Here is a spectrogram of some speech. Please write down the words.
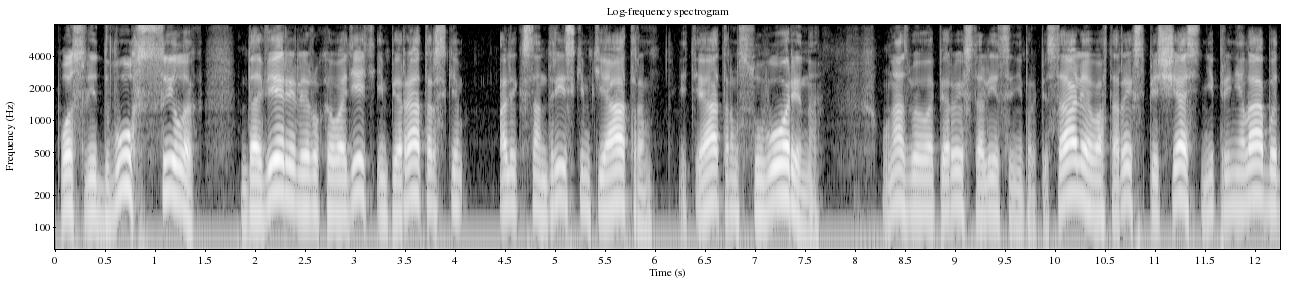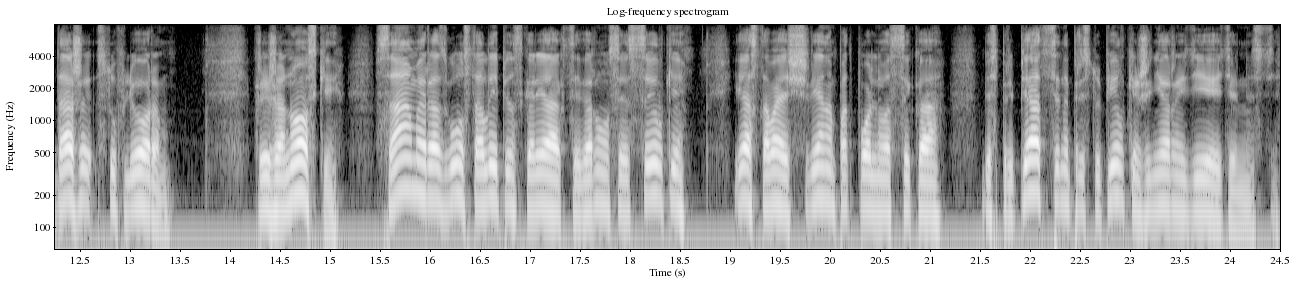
после двух ссылок доверили руководить императорским Александрийским театром и театром Суворина. У нас бы, во-первых, столицы не прописали, а во-вторых, спецчасть не приняла бы даже суфлером. Крыжановский в самый разгул Столыпинской реакции вернулся из ссылки и, оставаясь членом подпольного ЦК, беспрепятственно приступил к инженерной деятельности.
